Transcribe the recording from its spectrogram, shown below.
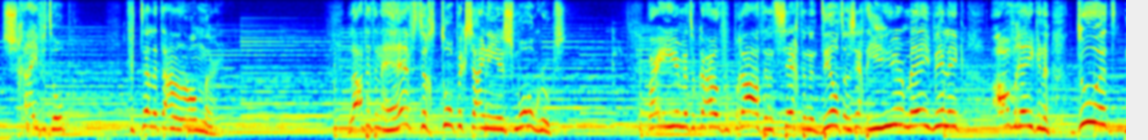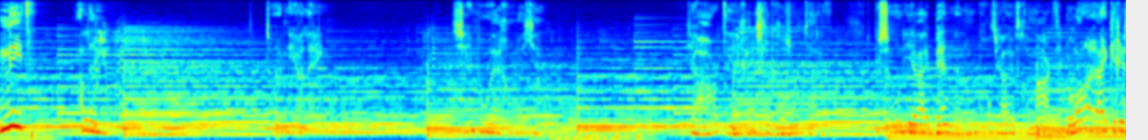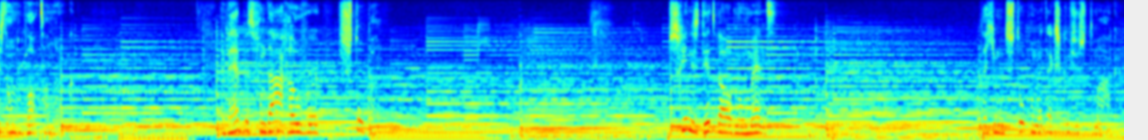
Schrijf het op. Vertel het aan een ander. Laat dit een heftig topic zijn in je small groups. Waar je hier met elkaar over praat en het zegt en het deelt en zegt, hiermee wil ik afrekenen. Doe het niet alleen. Je hart en je geestelijke gezondheid, de persoon die jij bent en hoe God jou heeft gemaakt, die belangrijker is dan wat dan ook. En we hebben het vandaag over stoppen. Misschien is dit wel het moment dat je moet stoppen met excuses te maken.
